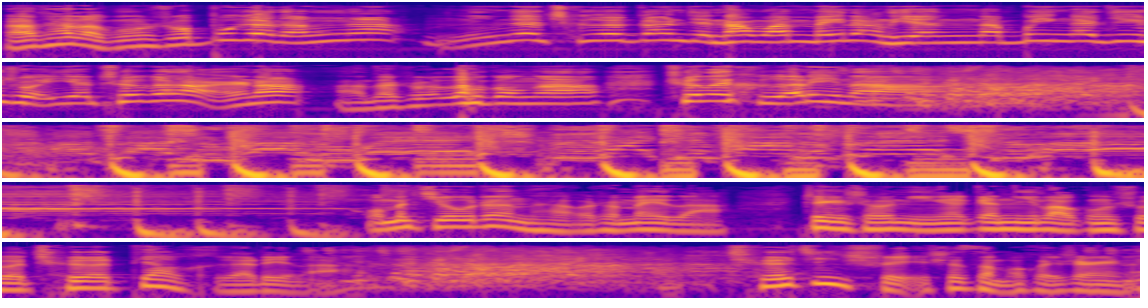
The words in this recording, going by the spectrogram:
然后她老公说：“不可能啊，你那车刚检查完没两天，那不应该进水呀，车搁哪儿呢？”啊，她说：“老公啊，车在河里呢。” 我们纠正她，我说：“妹子，啊，这个时候你应该跟你老公说车掉河里了。” 车进水是怎么回事呢？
